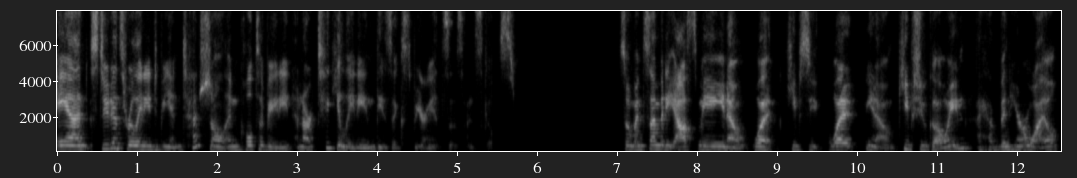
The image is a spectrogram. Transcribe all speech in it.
And students really need to be intentional in cultivating and articulating these experiences and skills. So when somebody asks me, you know, what keeps you, what, you know, keeps you going, I have been here a while.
